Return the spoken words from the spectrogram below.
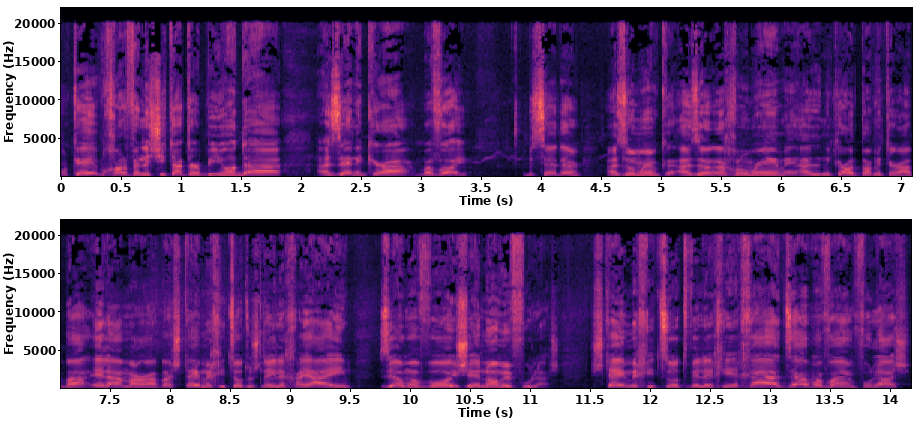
אוקיי? בכל אופן, לשיטת רבי יהודה, אז זה נקרא מבוי. בסדר? אז, אומרים, אז אנחנו אומרים, אז נקרא עוד פעם את רבא, אלא אמר רבא, שתי מחיצות ושני לחיים, זהו מבוי שאינו מפולש. שתי מחיצות ולחי אחד, זהו מבוי המפולש.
